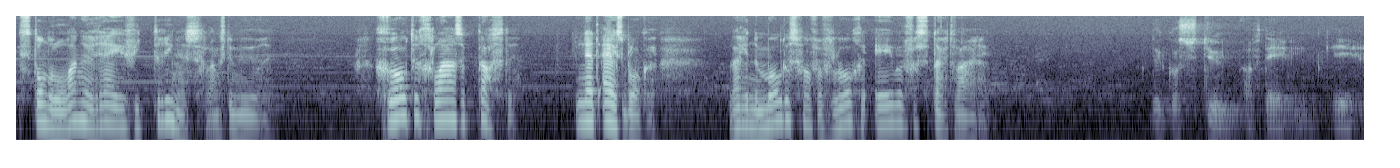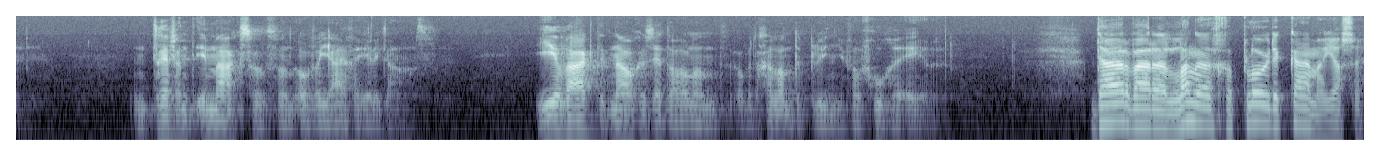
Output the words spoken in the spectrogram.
stonden lange rijen vitrines langs de muren. Grote glazen kasten, net ijsblokken, waarin de modes van vervlogen eeuwen verstart waren. De kostuumafdeling, heren. Een treffend inmaaksel van overjarige elegance. Hier waakt het nauwgezette Holland over de galante plunje van vroege eeuwen. Daar waren lange geplooide kamerjassen,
